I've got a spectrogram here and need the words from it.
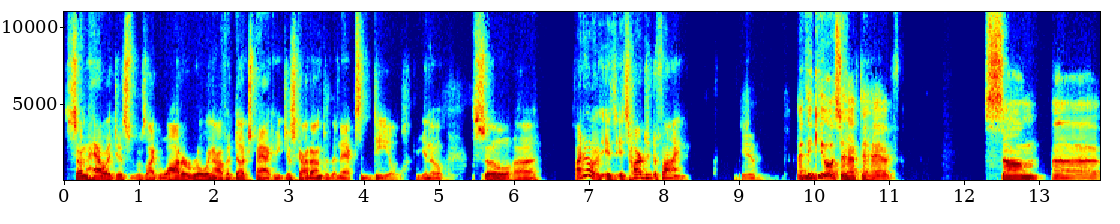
somehow it just was like water rolling off a duck's back and he just got on to the next deal you know so uh i don't know it's, it's hard to define yeah i think you also have to have some uh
